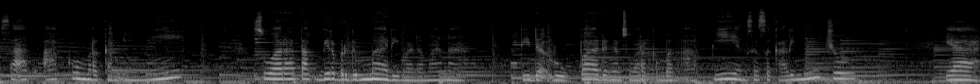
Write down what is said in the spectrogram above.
saat aku merekam ini, suara takbir bergema di mana-mana. Tidak lupa dengan suara kembang api yang sesekali muncul. Ya,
